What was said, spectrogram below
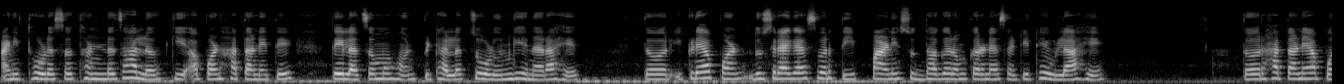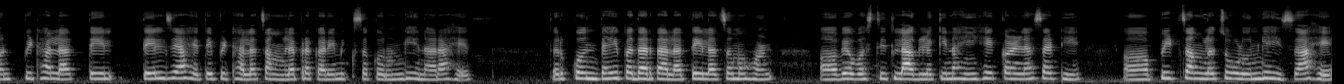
आणि थोडंसं थंड झालं की आपण हाताने ते तेलाचं मोहन पिठाला चोळून घेणार आहेत. तर इकडे आपण दुसऱ्या गॅसवरती पाणीसुद्धा गरम करण्यासाठी ठेवलं आहे. तर हाताने आपण पिठाला तेल तेल जे आहे ते पिठाला चांगल्या प्रकारे मिक्स करून घेणार आहेत. तर कोणत्याही पदार्थाला तेलाचं मोहन व्यवस्थित लागलं की नाही हे कळण्यासाठी पीठ चांगलं चोळून घ्यायचं आहे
